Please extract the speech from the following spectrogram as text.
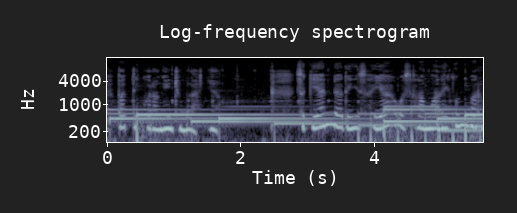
dapat dikurangi jumlahnya. Sekian dari saya. Wassalamualaikum warahmatullahi wabarakatuh.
